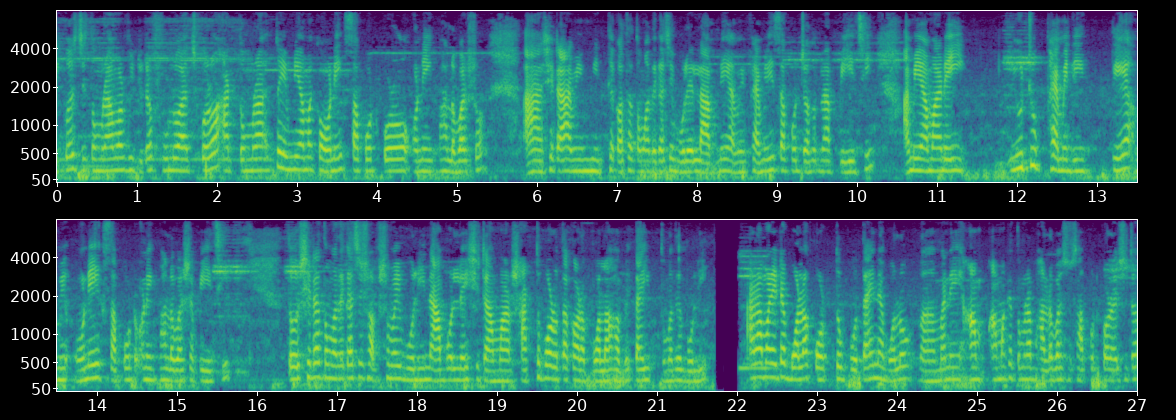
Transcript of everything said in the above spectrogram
রিকোয়েস্ট যে তোমরা আমার ভিডিওটা ফুল ওয়াচ করো আর তোমরা তো এমনি আমাকে অনেক সাপোর্ট করো, অনেক ভালোবাসো। সেটা আমি মিথ্যে কথা তোমাদের কাছে বলে লাভ নেই। আমি ফ্যামিলি সাপোর্ট যতটা পেয়েছি। আমি আমার এই ইউটিউব ফ্যামিলিতে আমি অনেক সাপোর্ট অনেক ভালোবাসা পেয়েছি। তো সেটা তোমাদের কাছে সবসময় বলি, না বললে সেটা আমার স্বার্থপরতা করা বলা হবে, তাই তোমাদের বলি। আর আমার এটা বলা কর্তব্য, তাই না বলো? মানে আমাকে তোমরা ভালোবাসো সাপোর্ট করা, সেটা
